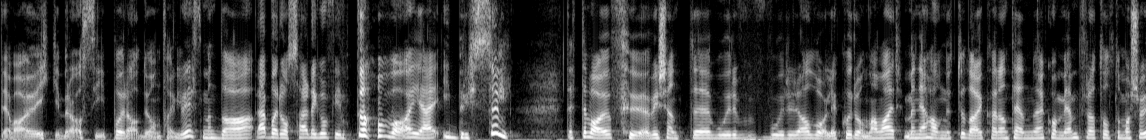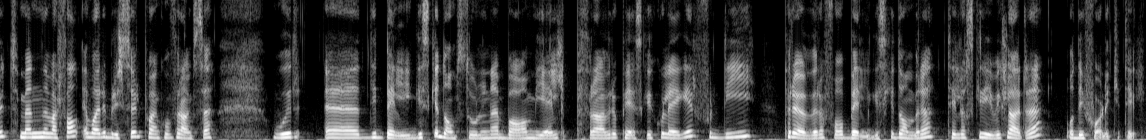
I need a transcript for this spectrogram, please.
Det var jo ikke bra å si på radio antageligvis, men da, Det er bare oss her, det går fint. da var jeg i Brussel. Dette var jo før vi skjønte hvor, hvor alvorlig korona var. Men jeg havnet jo da i karantene når jeg kom hjem fra 12. mars og ut. Men i hvert fall, jeg var i Brussel på en konferanse hvor eh, de belgiske domstolene ba om hjelp fra europeiske kolleger, for de prøver å få belgiske dommere til å skrive klarere, og de får det ikke til.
